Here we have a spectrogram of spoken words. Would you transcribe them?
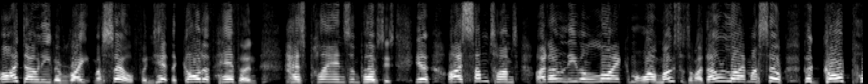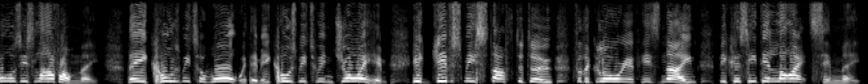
I don't even rate myself, and yet the God of heaven has plans and purposes. You know, I sometimes, I don't even like, well, most of the time, I don't like myself, but God pours His love on me. That He calls me to walk with Him, He calls me to enjoy Him. He gives me stuff to do for the glory of His name because He delights in me.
